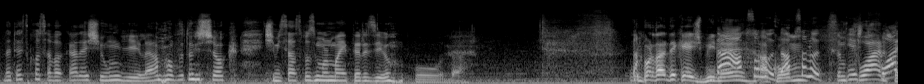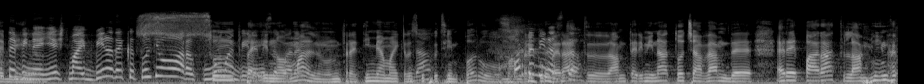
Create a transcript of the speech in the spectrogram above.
vedeți că o să vă cadă și unghiile, am avut un șoc și mi s-a spus mult mai târziu. Uh, da. Important e că ești bine da, absolut, acum. absolut. Sunt ești foarte foarte bine. bine. Ești mai bine decât ultima oară, mult Sunt mai bine, pe, mi se normal, pare. între timp mi-a mai crescut Da. puțin părul, m-am Foarte bine recuperat, am terminat tot ce aveam de reparat la mine.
